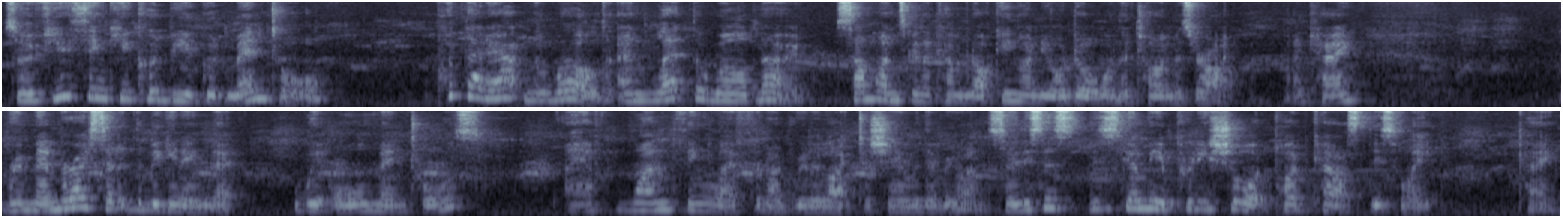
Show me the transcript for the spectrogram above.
So if you think you could be a good mentor, put that out in the world and let the world know someone's going to come knocking on your door when the time is right. Okay? Remember, I said at the beginning that we're all mentors. I have one thing left that I'd really like to share with everyone. So this is this is going to be a pretty short podcast this week. Okay.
